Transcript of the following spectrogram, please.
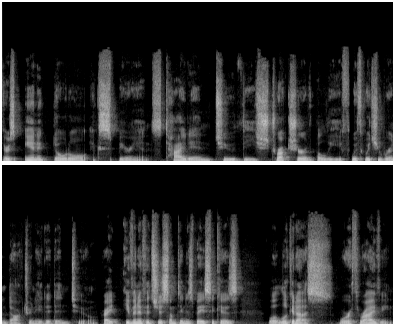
There's anecdotal experience tied into the structure of belief with which you were indoctrinated into, right? Even if it's just something as basic as, well, look at us. We're thriving.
